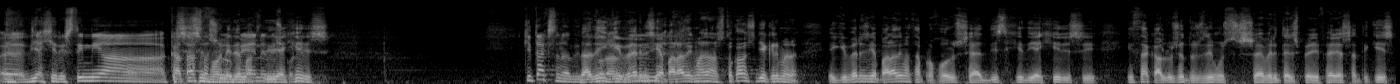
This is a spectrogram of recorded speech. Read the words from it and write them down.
ε, διαχειριστεί μια κατάσταση. που είναι αυτή τη διαχείριση; Κοιτάξτε να δείτε. Δηλαδή τώρα, η κυβέρνηση, για παράδειγμα, να σας το κάνω συγκεκριμένο. Η κυβέρνηση, για παράδειγμα, θα προχωρούσε σε αντίστοιχη διαχείριση ή θα καλούσε τους Δήμους της ευρύτερης περιφέρειας Αττικής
